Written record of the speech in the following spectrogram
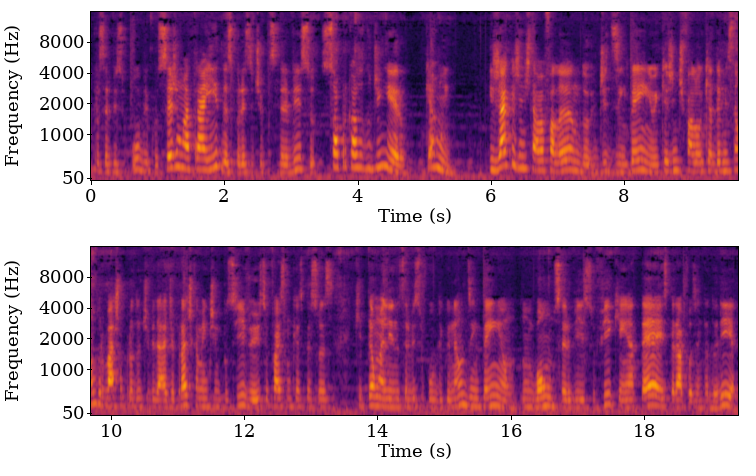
para o serviço público sejam atraídas por esse tipo de serviço só por causa do dinheiro, o que é ruim. E já que a gente estava falando de desempenho e que a gente falou que a demissão por baixa produtividade é praticamente impossível, isso faz com que as pessoas que estão ali no serviço público e não desempenham um bom serviço fiquem até esperar a aposentadoria,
